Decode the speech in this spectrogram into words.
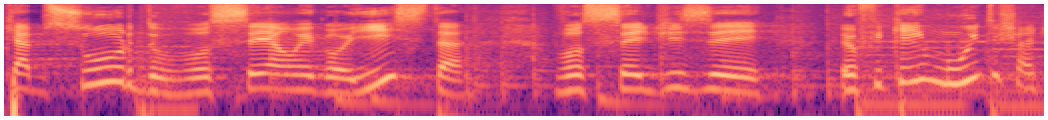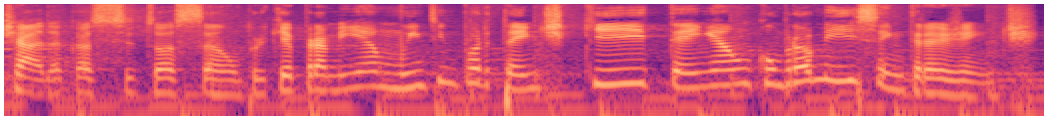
que absurdo, você é um egoísta, você dizer eu fiquei muito chateada com essa situação, porque para mim é muito importante que tenha um compromisso entre a gente.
